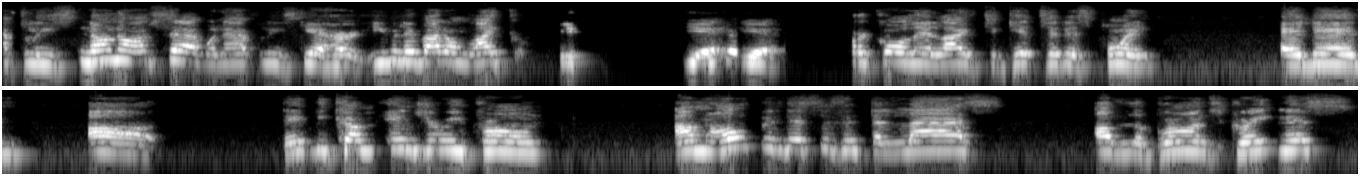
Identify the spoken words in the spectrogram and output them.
athletes. No, no, I'm sad when athletes get hurt, even if I don't like them. Yeah, yeah, yeah. Work all their life to get to this point, and then uh, they become injury prone. I'm hoping this isn't the last of LeBron's greatness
